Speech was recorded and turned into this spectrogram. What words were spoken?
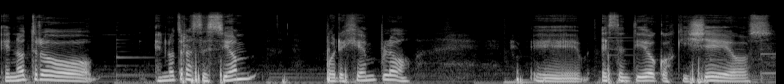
En, otro, en otra sesión, por ejemplo, eh, he sentido cosquilleos,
